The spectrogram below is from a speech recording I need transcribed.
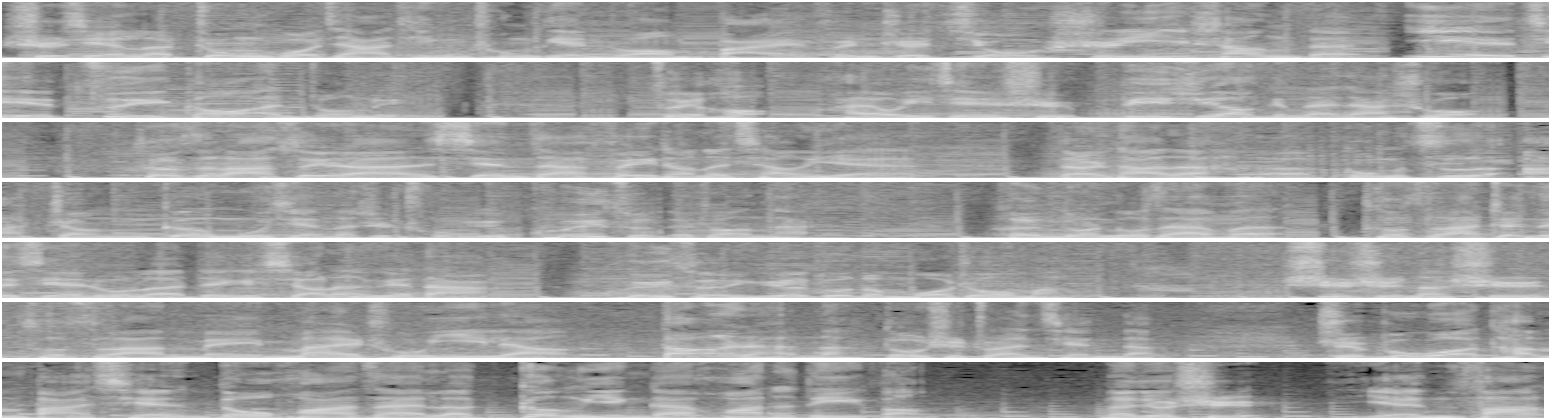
实现了中国家庭充电桩百分之九十以上的业界最高安装率。最后还有一件事必须要跟大家说，特斯拉虽然现在非常的抢眼。但是它呢，公司啊，整个目前呢是处于亏损的状态。很多人都在问，特斯拉真的陷入了这个销量越大，亏损越多的魔咒吗？事实呢是，特斯拉每卖出一辆，当然呢都是赚钱的，只不过他们把钱都花在了更应该花的地方，那就是研发。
